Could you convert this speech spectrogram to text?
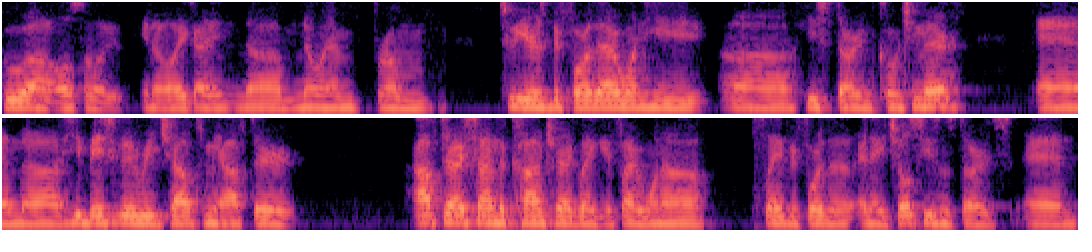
who uh, also you know like I um, know him from two years before that when he uh, he started coaching there, and uh, he basically reached out to me after after I signed the contract, like if I want to play before the NHL season starts, and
